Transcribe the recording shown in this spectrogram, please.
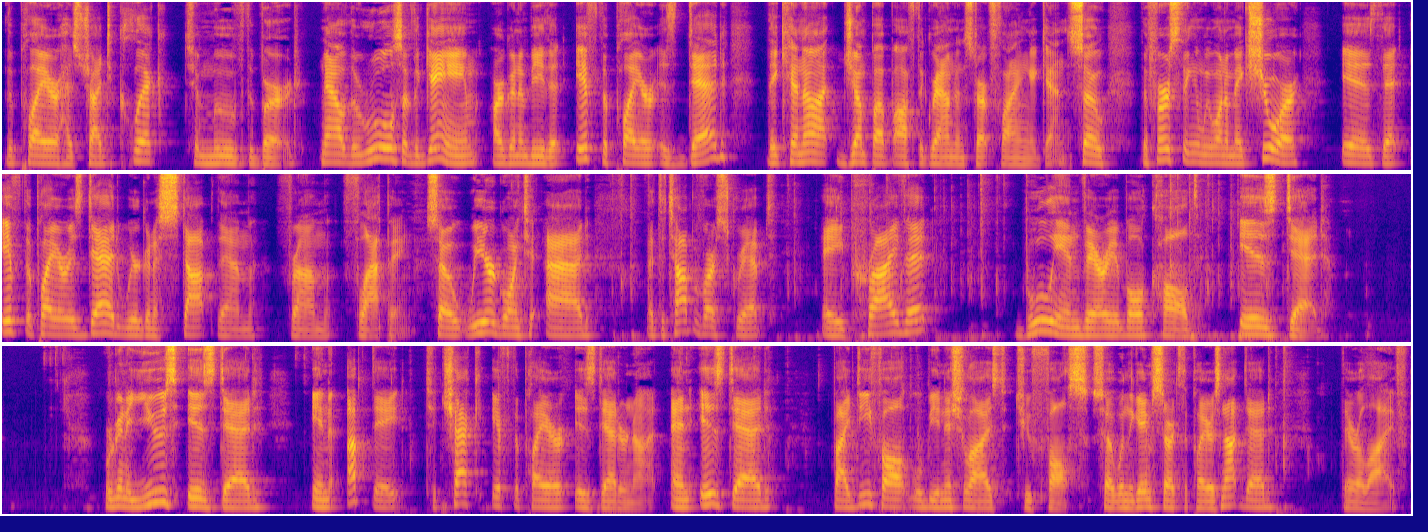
the player has tried to click to move the bird. Now, the rules of the game are going to be that if the player is dead, they cannot jump up off the ground and start flying again. So, the first thing we want to make sure is that if the player is dead, we're going to stop them from flapping. So we are going to add at the top of our script a private Boolean variable called is dead. We're going to use is dead in update to check if the player is dead or not. And is dead by default will be initialized to false. So when the game starts, the player is not dead, they're alive.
